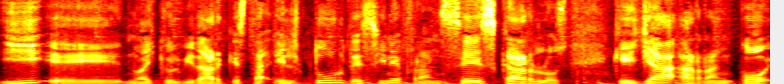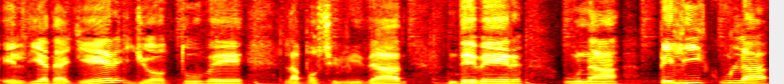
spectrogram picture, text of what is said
Y eh, no hay que olvidar que está el tour de cine francés, Carlos, que ya arrancó el día de ayer. Yo tuve la posibilidad de ver una película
